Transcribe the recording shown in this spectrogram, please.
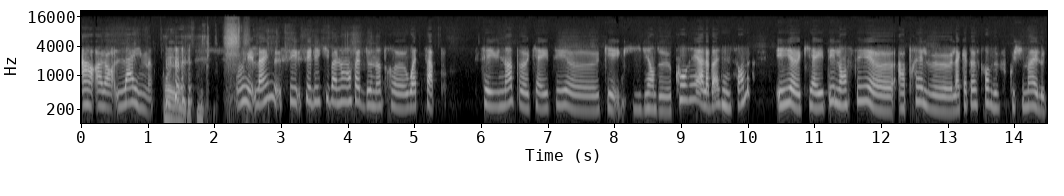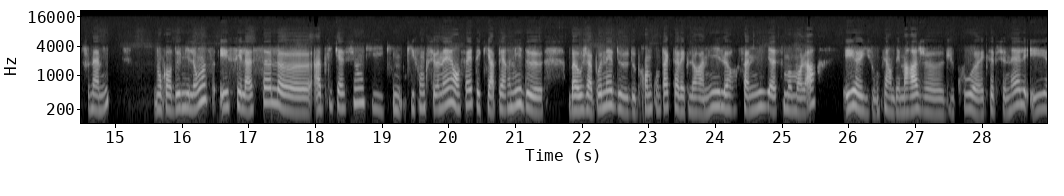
Ah, alors Line. oui, Line, c'est l'équivalent en fait de notre euh, WhatsApp. C'est une app euh, qui a été, qui, qui, vient de Corée à la base, il me semble, et euh, qui a été lancé euh, après la catastrophe de Fukushima et le tsunami, donc en 2011, et c'est la seule euh, application qui, fonctionnait en fait et qui a permis bah, aux Japonais de, prendre contact avec leurs amis, leur famille à ce moment-là. Et ils ont fait un démarrage du coup exceptionnel et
